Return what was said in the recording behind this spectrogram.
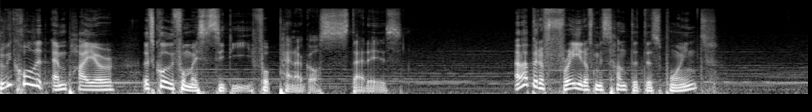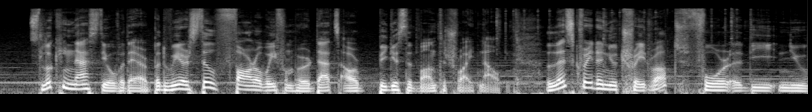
should we call it Empire? Let's call it for my city, for Panagos, that is. I'm a bit afraid of Miss Hunt at this point. It's looking nasty over there, but we are still far away from her. That's our biggest advantage right now. Let's create a new trade route for the new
